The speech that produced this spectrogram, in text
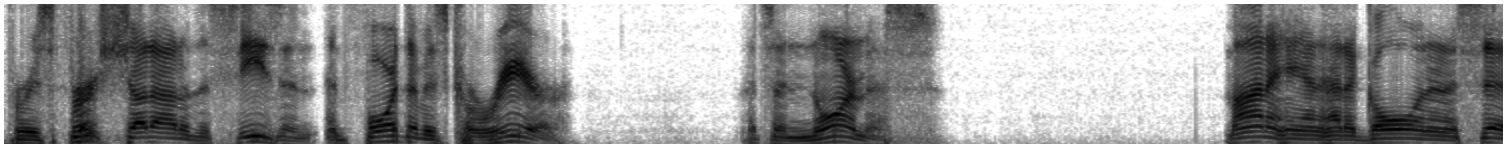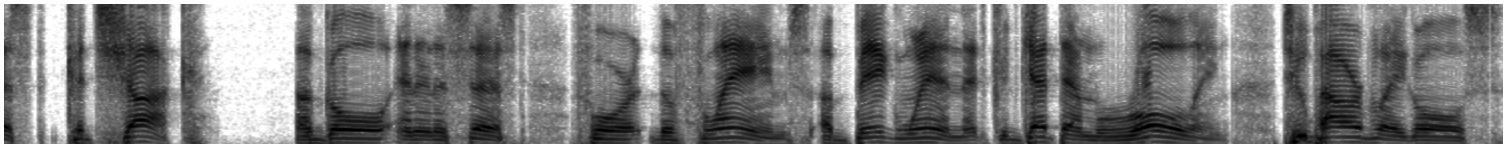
for his first shutout of the season and fourth of his career. That's enormous. Monahan had a goal and an assist. Tkachuk, a goal and an assist for the Flames. A big win that could get them rolling. Two power play goals.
